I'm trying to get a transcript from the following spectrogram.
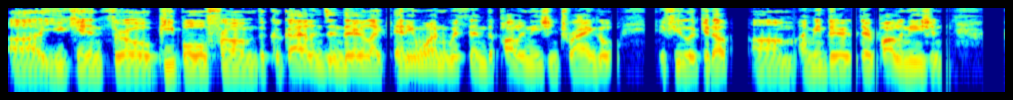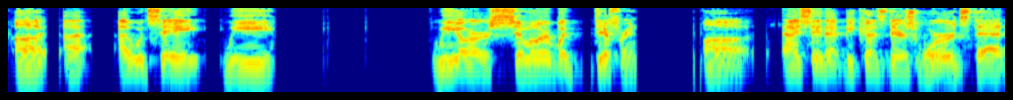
Uh, you can throw people from the Cook Islands in there, like anyone within the Polynesian Triangle. If you look it up, um, I mean they're they're Polynesian. Uh, I I would say we we are similar but different. Uh, I say that because there's words that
